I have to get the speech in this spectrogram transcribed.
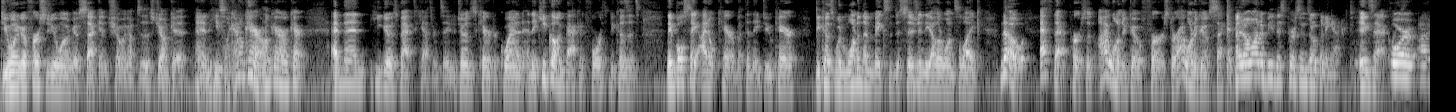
do you want to go first, or do you want to go second? Showing up to this junket, and he's like, "I don't care, I don't care, I don't care." And then he goes back to Catherine Zeta-Jones' character Gwen, and they keep going back and forth because it's they both say I don't care, but then they do care because when one of them makes the decision, the other one's like, "No, f that person. I want to go first, or I want to go second. I don't want to be this person's opening act. Exactly. Or uh,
